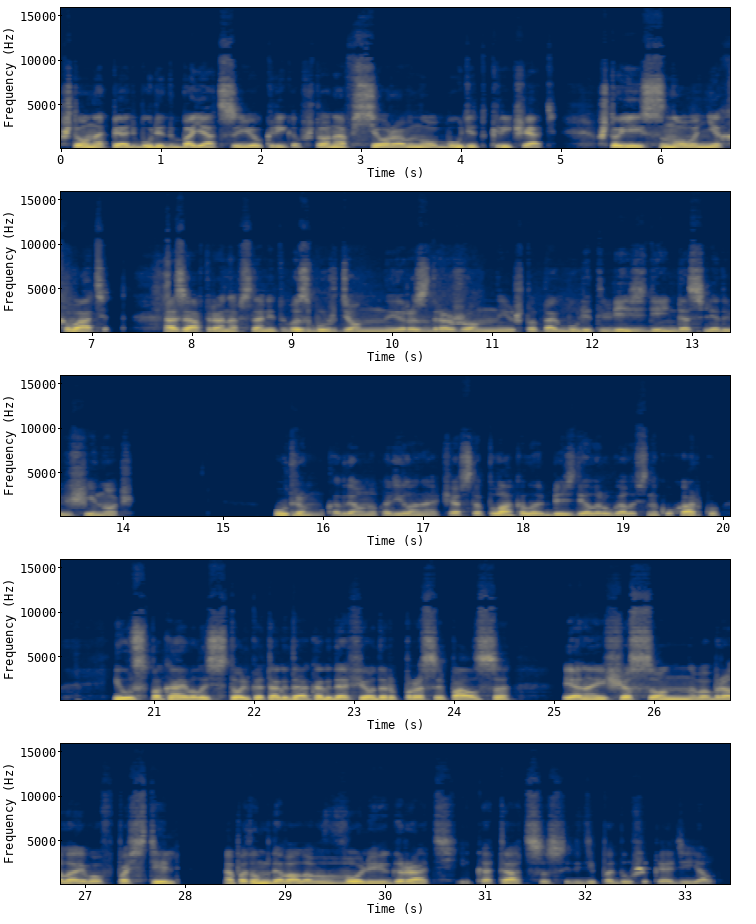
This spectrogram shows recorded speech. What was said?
что он опять будет бояться ее криков, что она все равно будет кричать, что ей снова не хватит, а завтра она встанет возбужденной, раздраженной, что так будет весь день до следующей ночи. Утром, когда он уходил, она часто плакала, без дела ругалась на кухарку и успокаивалась только тогда, когда Федор просыпался, и она еще сонного брала его в постель, а потом давала в волю играть и кататься среди подушек и одеял.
